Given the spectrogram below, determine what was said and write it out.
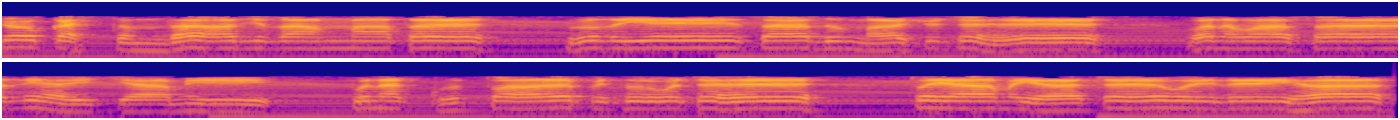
शोकस्तन्धाजितां मात। हृदये साधुमाशुचः वनवासादिहयिष्यामि पुनः कृत्वा पितुर्वचः त्वया मया च वैदेह्य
